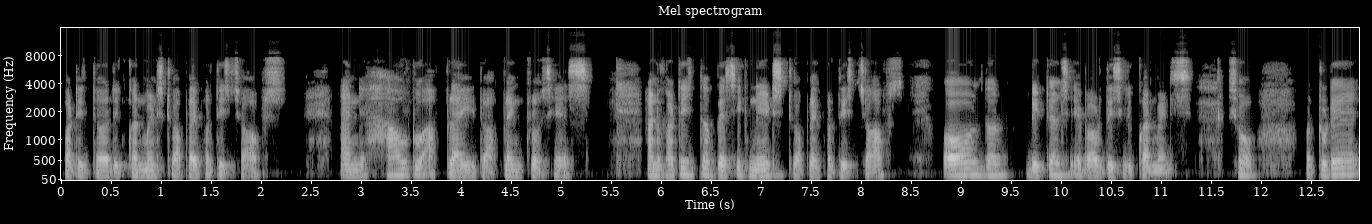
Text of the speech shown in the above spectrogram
what is the requirements to apply for these jobs and how to apply the applying process. And what is the basic needs to apply for these jobs? All the details about these requirements. So uh, today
